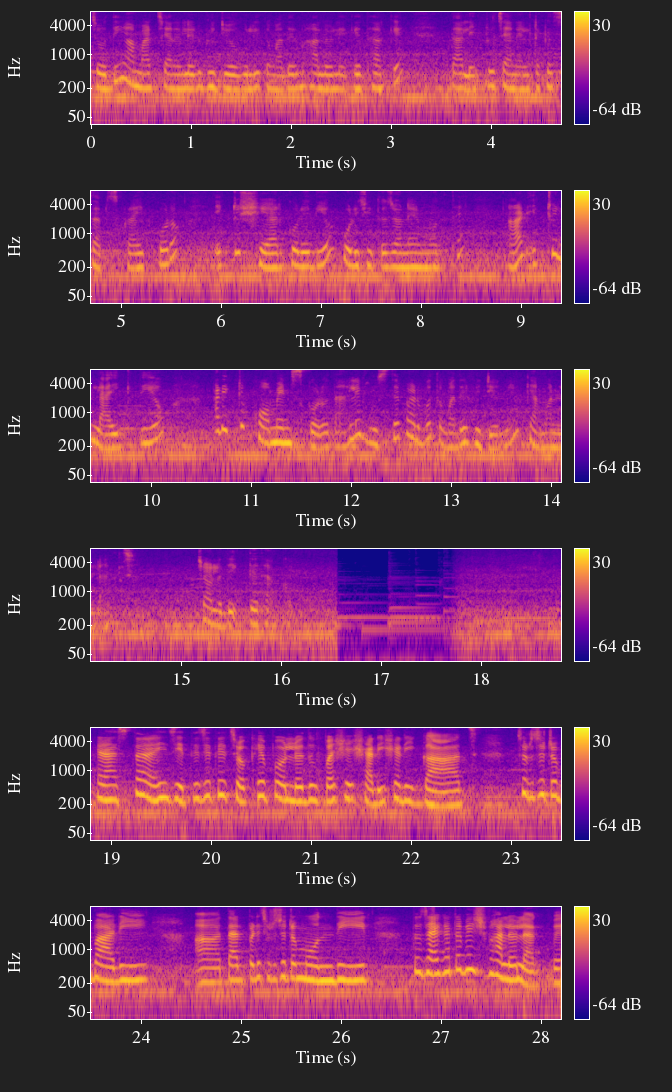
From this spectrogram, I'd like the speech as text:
যদি আমার চ্যানেলের ভিডিওগুলি তোমাদের ভালো লেগে থাকে, তাহলে একটু চ্যানেলটাকে সাবস্ক্রাইব করো, একটু শেয়ার করে দিও পরিচিত জনের মধ্যে, আর একটু লাইক দিও, আর একটু কমেন্টস করো, তাহলে বুঝতে পারব তোমাদের ভিডিওগুলো কেমন লাগছে। চলো দেখতে থাকো। রাস্তায় যেতে যেতে চোখে পড়ল দুপাশে সারি সারি গাছ, ছোট ছোট বাড়ি তারপরে ছোট ছোট মন্দির। তো জায়গাটা বেশ ভালো লাগবে।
